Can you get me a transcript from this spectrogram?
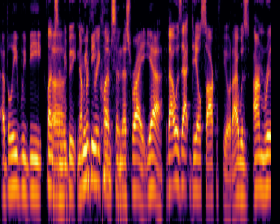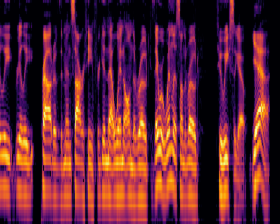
I believe we beat Clemson. uh, We beat number we beat three Clemson. Clemson. That's right. Yeah. That was at Dail Soccer Field. I was I'm really really proud of the men's soccer team for getting that win on the road because they were winless on the road two weeks ago. Yeah.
